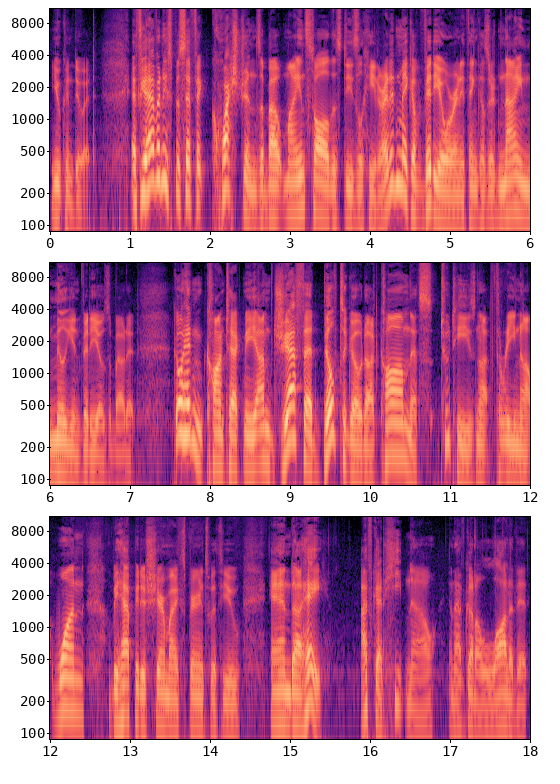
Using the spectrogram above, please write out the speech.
you can do it. If you have any specific questions about my install of this diesel heater, I didn't make a video or anything because there's 9 million videos about it. Go ahead and contact me. I'm Jeff at builttogo.com. That's two T's, not three, not one. I'll be happy to share my experience with you. And uh, hey, I've got heat now, and I've got a lot of it.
